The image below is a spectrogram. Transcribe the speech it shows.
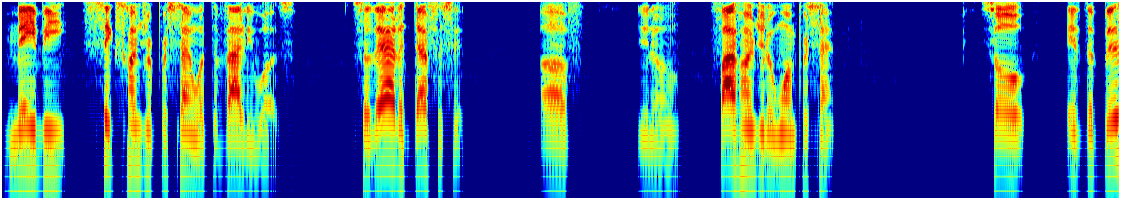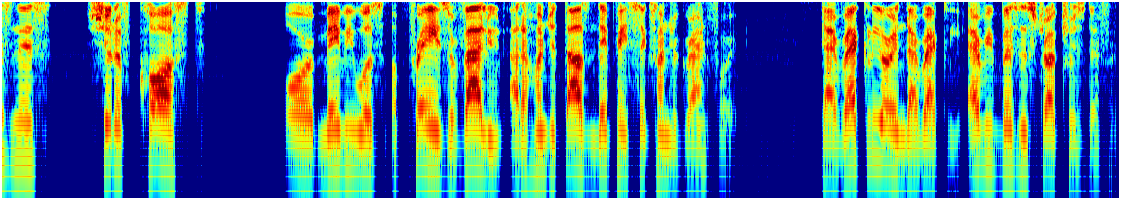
maybe 600% what the value was. So they're at a deficit of, you know, 501%. So if the business should have cost or maybe was appraised or valued at 100,000, they pay 600 grand for it. Directly or indirectly, every business structure is different.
